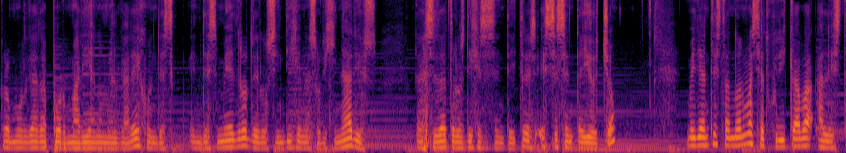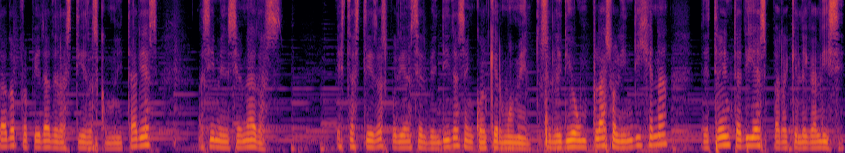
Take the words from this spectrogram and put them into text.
promulgada por Mariano Melgarejo en, desmedro de los indígenas originarios. Hace dato los dije 63, es 68. Mediante esta norma se adjudicaba al Estado propiedad de las tierras comunitarias así mencionadas. Estas tierras podían ser vendidas en cualquier momento. Se le dio un plazo al indígena de 30 días para que legalice.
